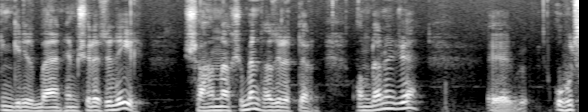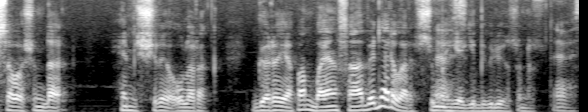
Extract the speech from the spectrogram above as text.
İngiliz bayan hemşiresi değil. Şah Nakşibend Hazretleri'nin. Ondan önce e, Uhud Savaşı'nda hemşire olarak görev yapan bayan sahabeler var. Sümeyye Evet. gibi biliyorsunuz. Evet.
